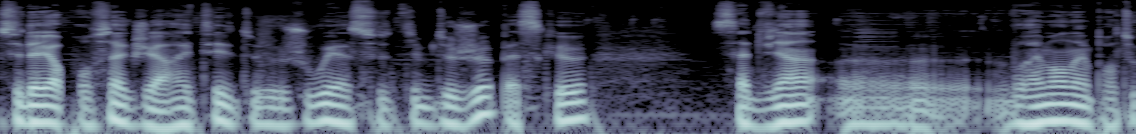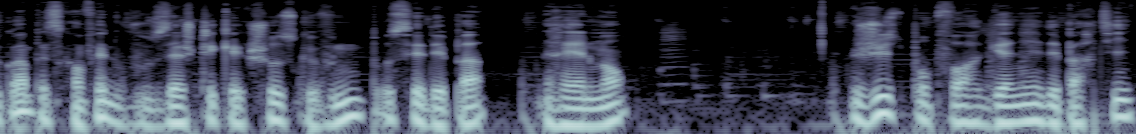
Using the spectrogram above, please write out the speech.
C'est d'ailleurs pour ça que j'ai arrêté de jouer à ce type de jeu parce que ça devient vraiment n'importe quoi parce qu'en fait vous achetez quelque chose que vous ne possédez pas réellement juste pour pouvoir gagner des parties.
